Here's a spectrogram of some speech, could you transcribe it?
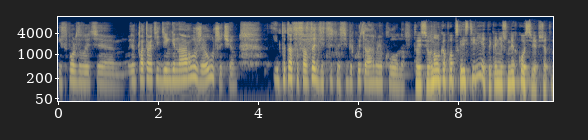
использовать, э, потратить деньги на оружие лучше, чем и пытаться создать действительно себе какую-то армию клонов. То есть в наукофобской истерии ты, конечно, легко себе все это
